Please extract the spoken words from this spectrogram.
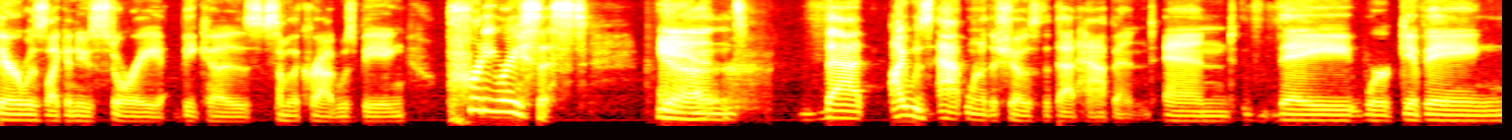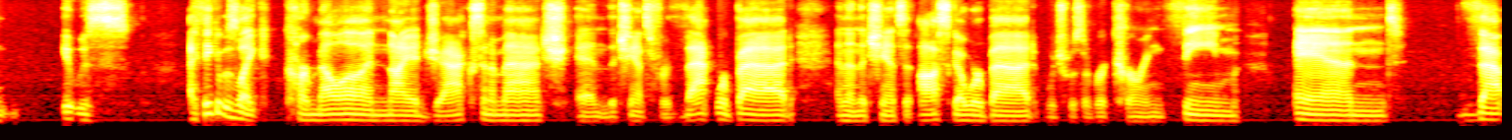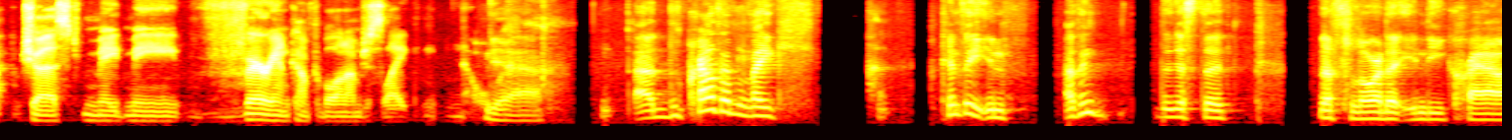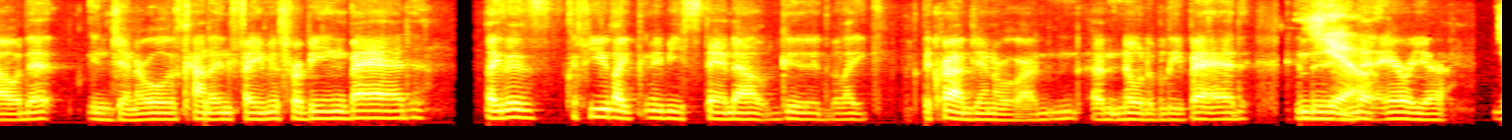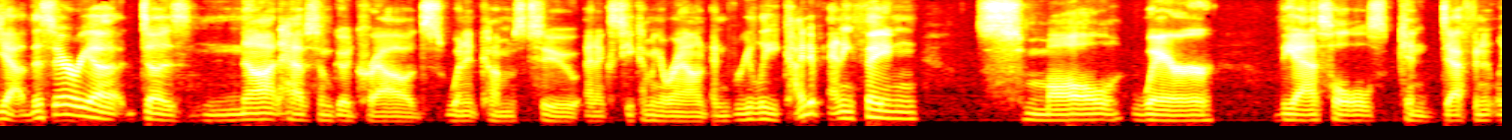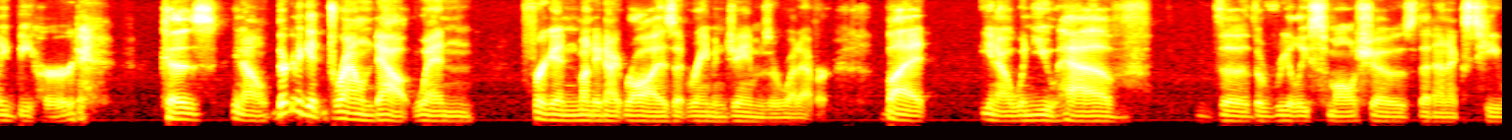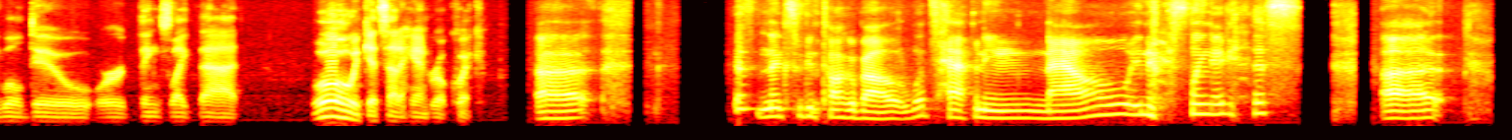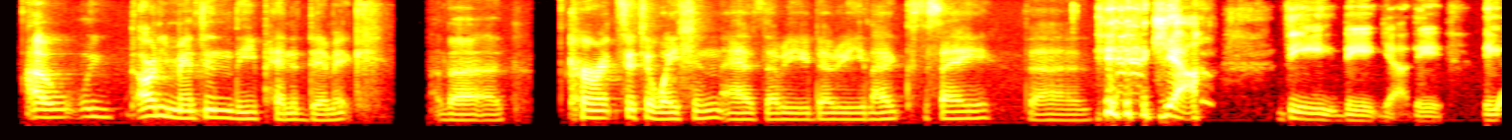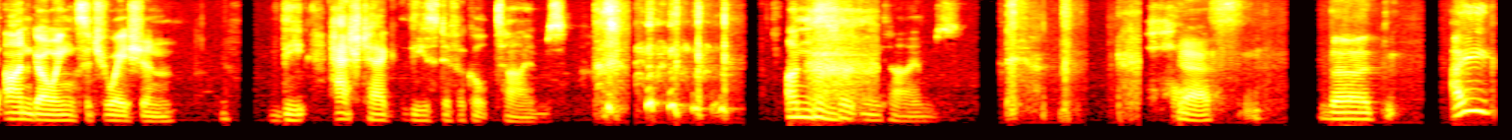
there was like a news story because some of the crowd was being pretty racist. Yeah. and that I was at one of the shows that that happened, and they were giving it was I think it was like Carmella and Nia in a match, and the chants for that were bad, and then the chants at Asuka were bad, which was a recurring theme, and that just made me very uncomfortable, and I'm just like, no, Yeah, uh, the crowds are like, can't say in. I think just the the Florida indie crowd that in general is kind of infamous for being bad. Like there's a few like maybe stand out good, but like the crowd in general are, are notably bad in, the, Yeah. in that area. yeah, this area does not have some good crowds when it comes to NXT coming around and really kind of anything small where the assholes can definitely be heard. Cause, you know, they're gonna get drowned out when friggin' Monday Night Raw is at Raymond James or whatever. But, you know, when you have the the really small shows that NXT will do or things like that, whoa, it gets out of hand real quick. Uh, next we can talk about what's happening now in wrestling, I guess. Uh, I we already mentioned the pandemic, the current situation, as WWE likes to say. The yeah the the yeah the the ongoing situation the hashtag these difficult times uncertain times Oh, yes, the I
